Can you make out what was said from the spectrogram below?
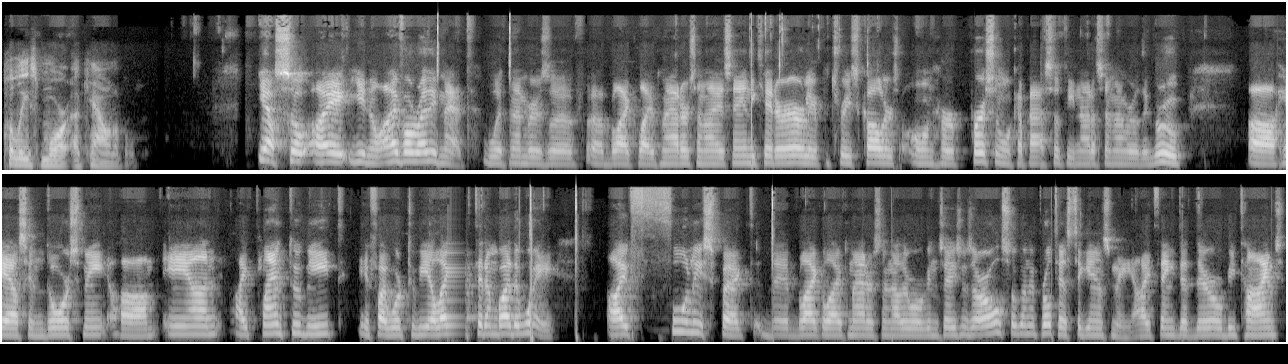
police more accountable? Yeah, so I, you know, I've already met with members of uh, Black Lives Matters, and I, as I indicated earlier, Patrisse Cullors, on her personal capacity, not as a member of the group, uh, has endorsed me. Um, and I plan to meet if I were to be elected. And by the way, I fully expect that Black Lives Matters and other organizations are also going to protest against me. I think that there will be times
